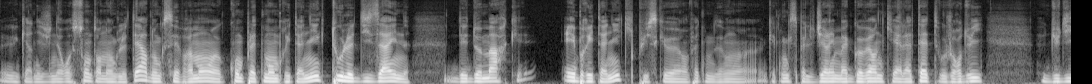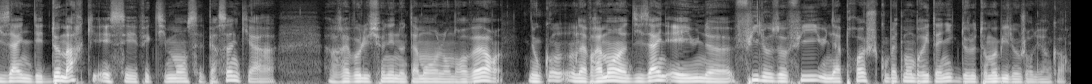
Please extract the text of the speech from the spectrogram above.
les quartiers généraux sont en Angleterre, donc c'est vraiment euh, complètement britannique. Tout le design des deux marques est britannique, puisque en fait nous avons quelqu'un qui s'appelle Jerry McGovern qui est à la tête aujourd'hui du design des deux marques, et c'est effectivement cette personne qui a révolutionné notamment Land Rover donc on, a vraiment un design et une euh, philosophie, une approche complètement britannique de l'automobile aujourd'hui encore.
